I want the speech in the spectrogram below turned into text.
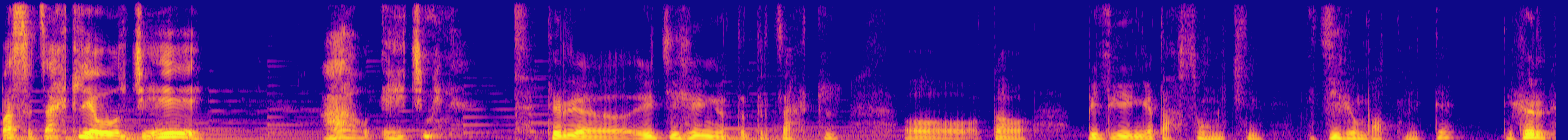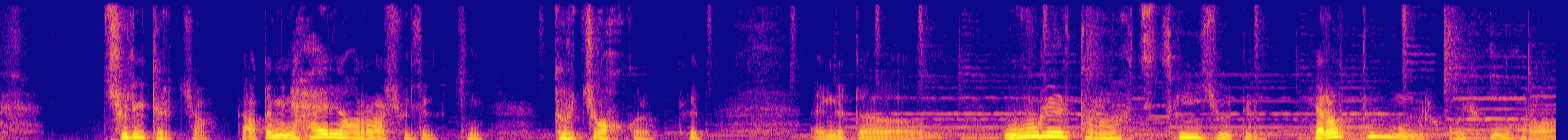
бас загтал явуулжээ аав ээж минь. Тэр э, ээжийнхэн одоо тэр загтал одоо бэлгийг ингээд авсан хүн чинь эзийгэн бодно үү те. Тэгэхээр шүлэг төрж байгаа. Одоо миний хайрын хорвоо шүлэг чинь төрж байгаа байхгүй юу. Тэгэхэд ингээд э, үүрээр торгох цэцгийн шүүдэр хярууттан мөнгөрөх ойхон хорвоо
